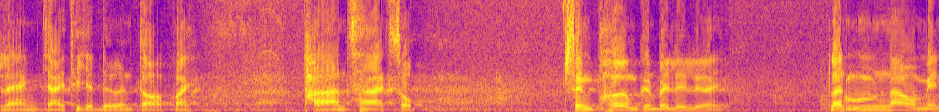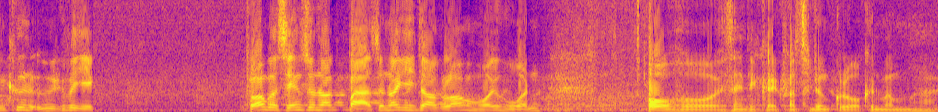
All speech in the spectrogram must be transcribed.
แรงใจที่จะเดินต่อไป ผ่านซากศพ ซึ่งเพิ่มขึ้นไปเรื่อยๆ แล้วเน่าเหม็นขึ้นอืดขึ้นไปอีกพร้อมกับเสียงสุนัขป่าสุนัขยิงจอกร้องโหยหวน โอ้โหท่านจะเกิดความสะดุ้งกลัวขึ้นมามาก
